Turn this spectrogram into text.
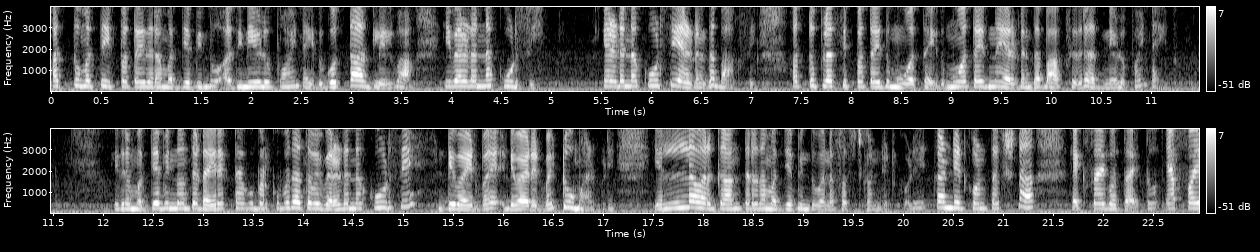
ಹತ್ತು ಮತ್ತು ಇಪ್ಪತ್ತೈದರ ಮಧ್ಯಬಿಂದು ಹದಿನೇಳು ಪಾಯಿಂಟ್ ಐದು. ಗೊತ್ತಾಗ್ಲಿಲ್ವಾ? ಇವೆರಡನ್ನ ಕೂಡಿಸಿ. ಎರಡನ್ನ ಕೂಡಿಸಿ, ಎರಡರಿಂದ ಬಾಗಿಸಿ ಹತ್ತು ಪ್ಲಸ್ ಇಪ್ಪತ್ತೈದು, ಮೂವತ್ತೈದು. ಮೂವತ್ತೈದನ್ನ ಎರಡರಿಂದ ಬಾಗಿಸಿದ್ರೆ ಹದಿನೇಳು ಪಾಯಿಂಟ್ ಐದು. ಇದರ ಮಧ್ಯಬಿಂದು ಅಂತ ಡೈರೆಕ್ಟ್ ಆಗಿ ಬರ್ಕೋಬೋದು ಅಥವಾ ಇವೆರಡನ್ನ ಕೂಡಿಸಿ divide by divided by two ಮಾಡಿಬಿಡಿ. ಎಲ್ಲ ವರ್ಗಾಂತರದ ಮಧ್ಯಬಿಂದುವನ್ನು ಫಸ್ಟ್ ಕಂಡಿಟ್ಕೊಳ್ಳಿ. ಕಂಡಿಟ್ಕೊಂಡ ತಕ್ಷಣ ಎಕ್ಸ್ ಐ ಗೊತ್ತಾಯಿತು. ಎಫ್ ಐ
